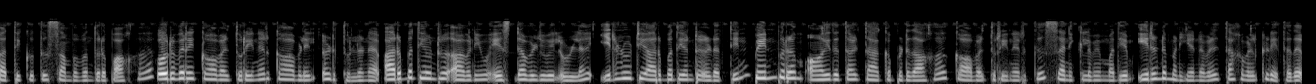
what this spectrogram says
கத்திக்குத்து சம்பவம் தொடர்பாக ஒருவரை காவல்துறையினர் காவலில் எடுத்துள்ளனர். அறுபத்தி ஒன்று அவென்யூ எஸ் டபிள்யூவில் உள்ள இருநூற்றி அறுபத்தி ஒன்று இடத்தின் பின்புறம் ஆயுதத்தால் தாக்கப்பட்டதாக காவல்துறையினருக்கு சனிக்கிழமை மதியம் இரண்டு மணியளவில் தகவல் கிடைத்தது.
